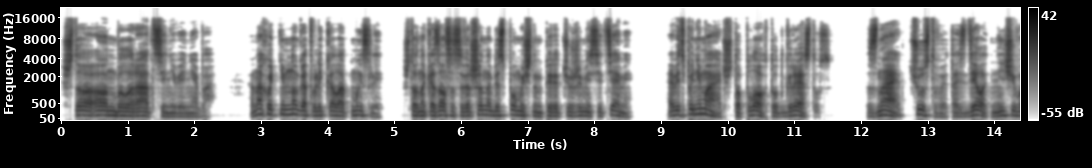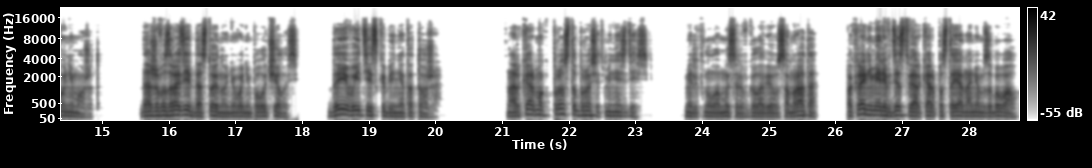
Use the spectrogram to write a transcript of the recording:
что он был рад синеве неба. Она хоть немного отвлекала от мысли, что он оказался совершенно беспомощным перед чужими сетями, а ведь понимает, что плох тут Грестус. Знает, чувствует, а сделать ничего не может. Даже возразить достойно у него не получилось, да и выйти из кабинета тоже. Наркар мог просто бросить меня здесь. Мелькнула мысль в голове у Самрата. По крайней мере, в детстве Аркар постоянно о нем забывал.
